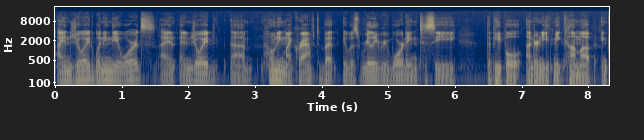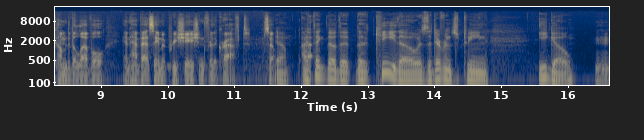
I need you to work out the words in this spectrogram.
I enjoyed winning the awards. I, enjoyed um, honing my craft but it was really rewarding to see the people underneath me come up and come to the level and have that same appreciation for the craft so Yeah, I uh, think though the the key though is the difference between ego, mm-hmm.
